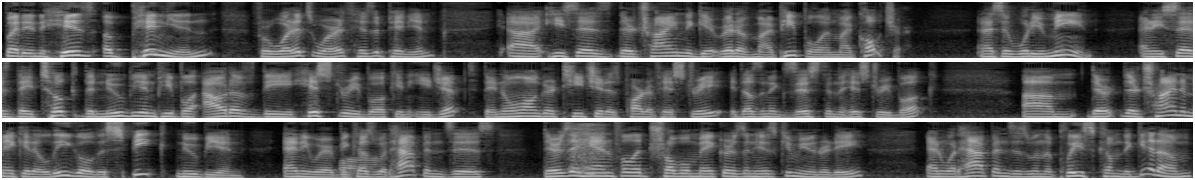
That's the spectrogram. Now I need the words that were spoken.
but in his opinion, for what it's worth, his opinion, uh, he says they're trying to get rid of my people and my culture. And I said, What do you mean? And he says they took the Nubian people out of the history book in Egypt. They no longer teach it as part of history. It doesn't exist in the history book. Um, they're they're trying to make it illegal to speak Nubian anywhere because wow. what happens is there's a handful of troublemakers in his community. And what happens is when the police come to get him,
